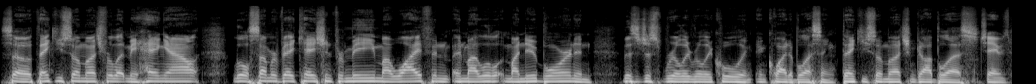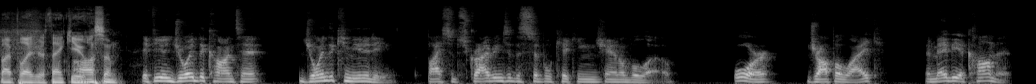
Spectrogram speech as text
So thank you so much for letting me hang out. A little summer vacation for me, my wife, and, and my little my newborn. And this is just really, really cool and, and quite a blessing. Thank you so much and God bless. James, my pleasure. Thank you. Awesome. If you enjoyed the content, join the community by subscribing to the Simple Kicking channel below. Or drop a like and maybe a comment.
